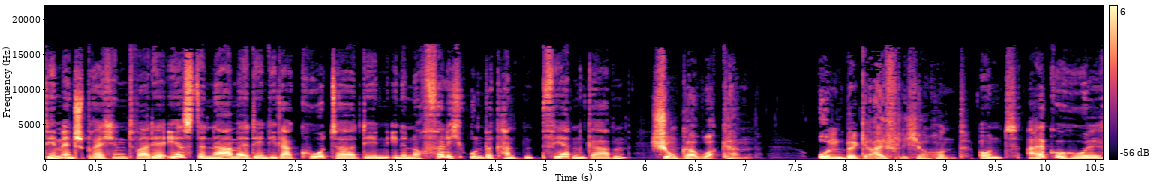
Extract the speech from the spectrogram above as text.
Dementsprechend war der erste Name, den die Lakota den ihnen noch völlig unbekannten Pferden gaben, Shunkawakan, unbegreiflicher Hund. Und Alkohol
